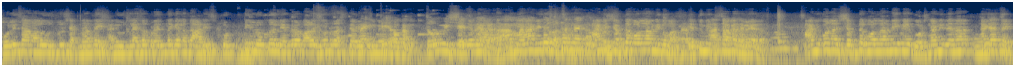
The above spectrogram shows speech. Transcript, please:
पोलीस आम्हाला उचलू शकणार नाही आणि उचलायचा प्रयत्न केला तर अडीच कोटी लोक लेकरं बाळ घेऊन रस्त्यावर नाही, ते हो का, करतील. तो विषय त्याच्यामुळे वेगळा. आता तुम्ही- आम्हाला आम्ही इथं नाही. आम्ही शब्द बोलणार नाही तुम्हाला हे तुम्ही आता सांगा सगळ्याला आम्ही कोणाला शब्द बोलणार नाही काही घोषणा नाही देणार काहीच उद्याच- नाही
